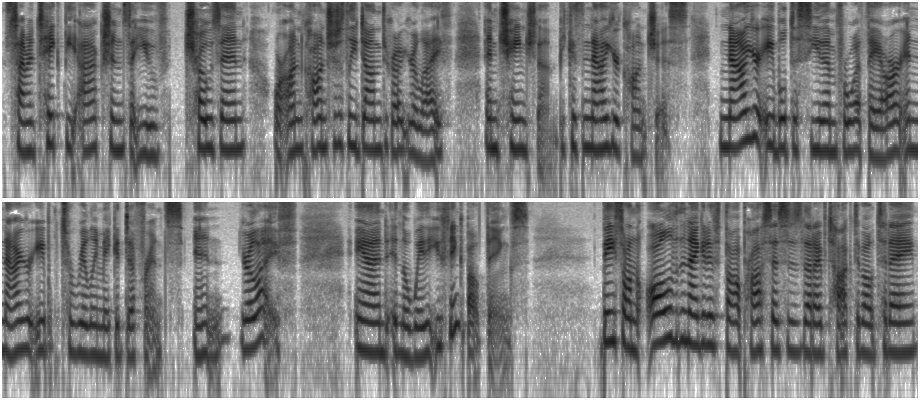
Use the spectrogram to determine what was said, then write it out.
it's time to take the actions that you've chosen or unconsciously done throughout your life and change them because now you're conscious. Now you're able to see them for what they are, and now you're able to really make a difference in your life and in the way that you think about things. Based on all of the negative thought processes that I've talked about today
